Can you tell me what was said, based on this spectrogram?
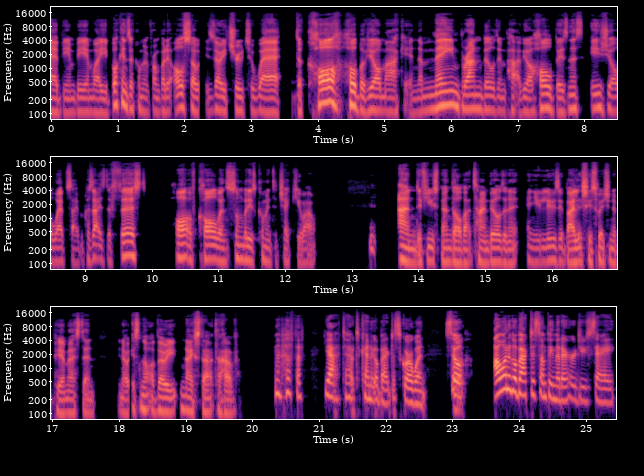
Airbnb and where your bookings are coming from, but it also is very true to where the core hub of your marketing, the main brand building part of your whole business is your website, because that is the first port of call when somebody's coming to check you out. Mm. And if you spend all that time building it and you lose it by literally switching to PMS, then you know it's not a very nice start to have. yeah, to have to kind of go back to score one. So yeah. I want to go back to something that I heard you say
